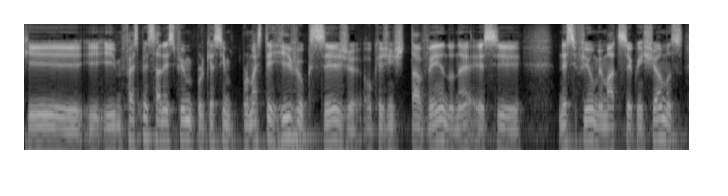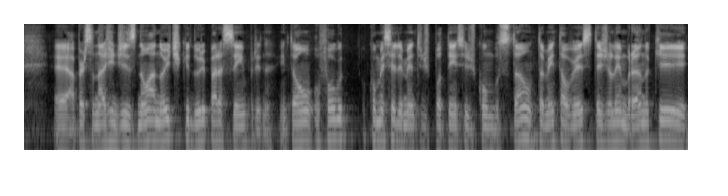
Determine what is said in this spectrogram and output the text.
que e, e me faz pensar nesse filme porque assim por mais terrível que seja o que a gente está vendo né esse nesse filme Mato Seco em Chamas é, a personagem diz não há noite que dure para sempre né? Então o fogo como esse elemento de potência e de combustão também talvez esteja lembrando que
